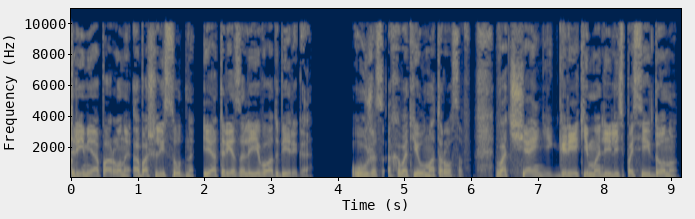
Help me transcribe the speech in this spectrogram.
Три миопароны обошли судно и отрезали его от берега. Ужас охватил матросов. В отчаянии греки молились Посейдону.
